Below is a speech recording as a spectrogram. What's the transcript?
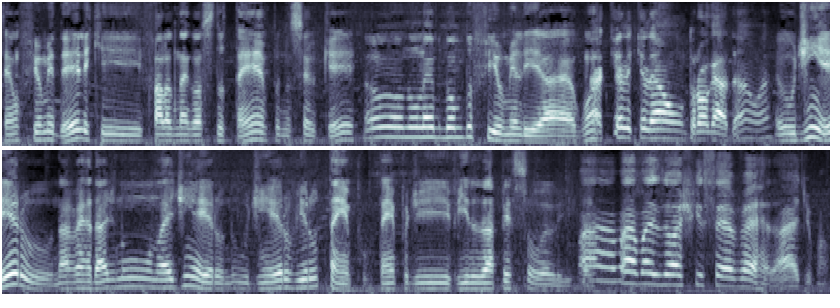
Tem um filme dele que fala do negócio do tempo, não sei o que. Eu não lembro o nome do filme ali. é Alguma... Aquele que ele é um drogadão, é? O dinheiro, na verdade, não, não é dinheiro. O dinheiro vira o tempo. O tempo de vida da pessoa ali. Mas- mas eu acho que isso é verdade, mano.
